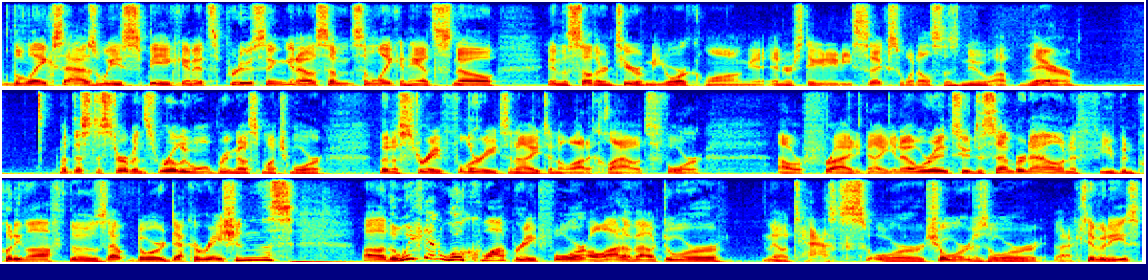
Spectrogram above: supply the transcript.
the lakes as we speak, and it's producing, you know, some some lake enhanced snow in the southern tier of New York along Interstate 86. What else is new up there? But this disturbance really won't bring us much more than a stray flurry tonight and a lot of clouds for our Friday night. You know, we're into December now, and if you've been putting off those outdoor decorations, uh, the weekend will cooperate for a lot of outdoor you know tasks or chores or activities.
